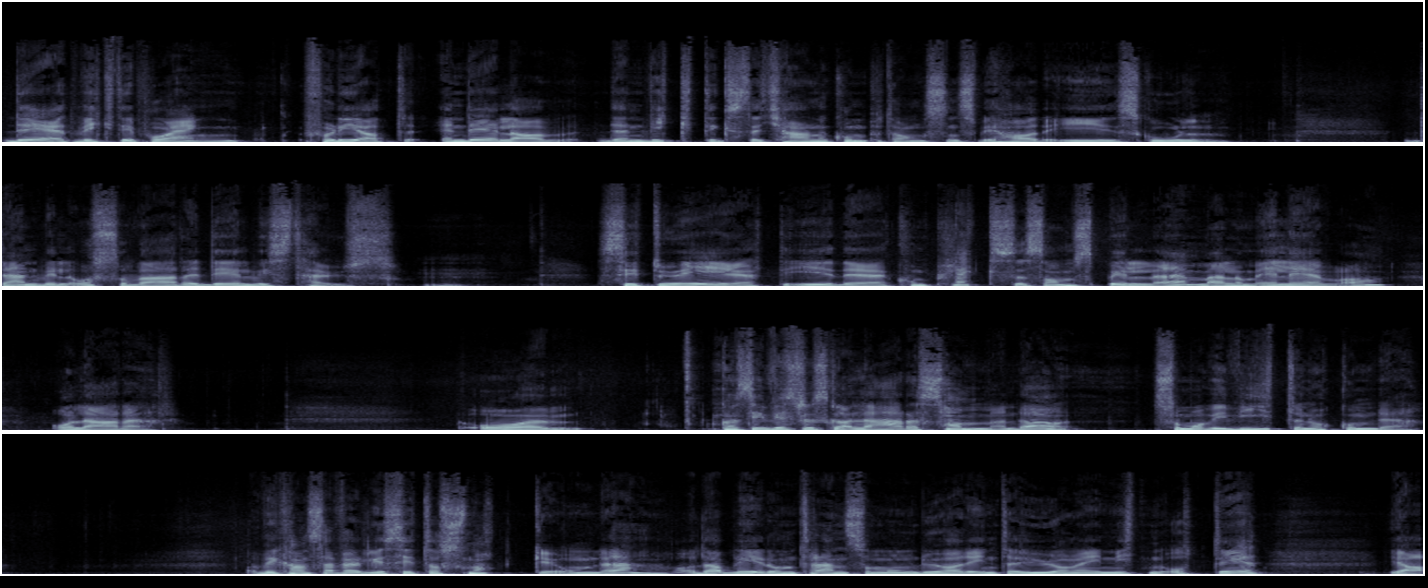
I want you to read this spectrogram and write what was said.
det er et viktig poeng. Fordi at en del av den viktigste kjernekompetansen som vi har i skolen, den vil også være delvis taus. Situert i det komplekse samspillet mellom elever og lærer. Og kan si, Hvis vi skal lære sammen, da, så må vi vite noe om det. Vi kan selvfølgelig sitte og snakke om det, og da blir det omtrent som om du hadde intervjua meg i 1980. Ja,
